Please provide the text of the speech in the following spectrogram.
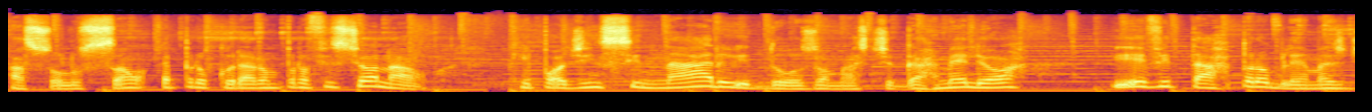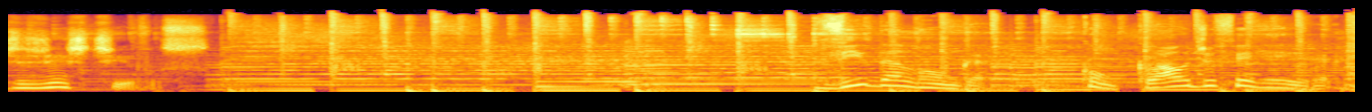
A solução é procurar um profissional que pode ensinar o idoso a mastigar melhor e evitar problemas digestivos. Vida Longa, com Cláudio Ferreira.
